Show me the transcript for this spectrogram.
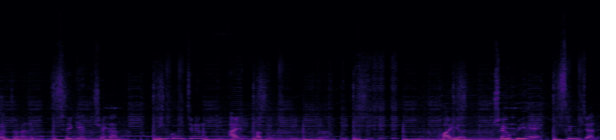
현존하는 세계 최강 인공지능 알파고 과연 최후의 승자는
